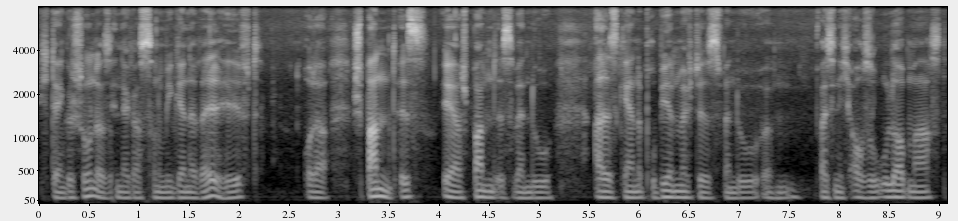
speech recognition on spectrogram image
ich denke schon, dass in der Gastronomie generell hilft oder spannend ist, eher spannend ist, wenn du alles gerne probieren möchtest, wenn du, ähm, weiß ich nicht, auch so Urlaub machst,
